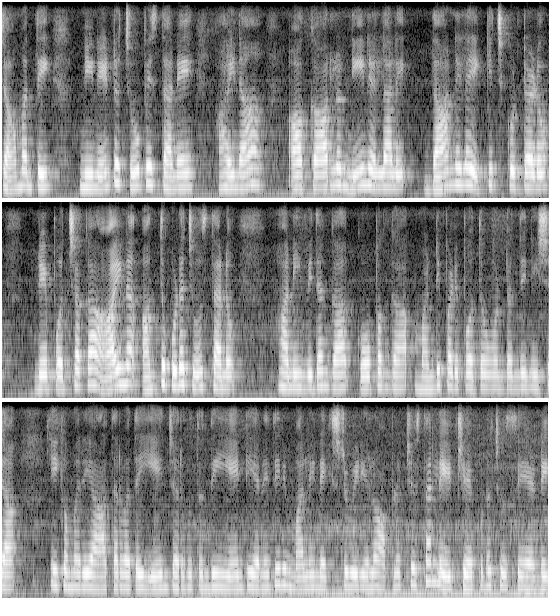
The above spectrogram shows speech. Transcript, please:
చామంతి నేనేంటో చూపిస్తానే. ఆయన ఆ కారులో నేను వెళ్ళాలి దాన్ని ఇలా ఎక్కించుకుంటాడు. రేపు వచ్చాక ఆయన అంతు కూడా చూస్తాను. అని విధంగా కోపంగా మండిపడిపోతూ ఉంటుంది నిషా. ఇక మరి ఆ తర్వాత ఏం జరుగుతుంది ఏంటి అనేది మళ్ళీ నెక్స్ట్ వీడియోలో అప్లోడ్ చేస్తాను లేట్ చేయకుండా చూసేయండి.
